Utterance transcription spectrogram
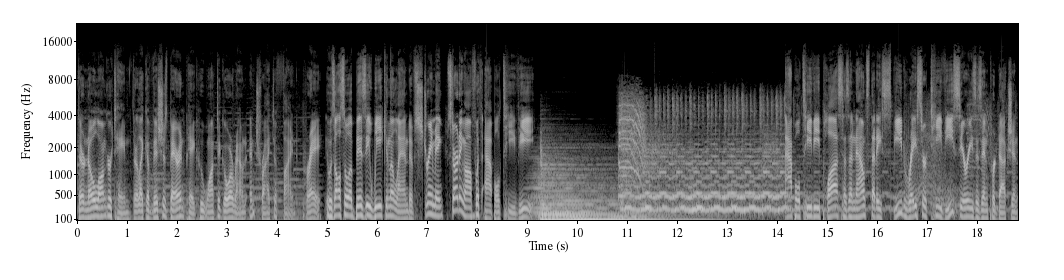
They're no longer tame. They're like a vicious bear and pig who want to go around and try to find prey. It was also a busy week in the land of streaming, starting off with Apple TV. Apple TV Plus has announced that a Speed Racer TV series is in production,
